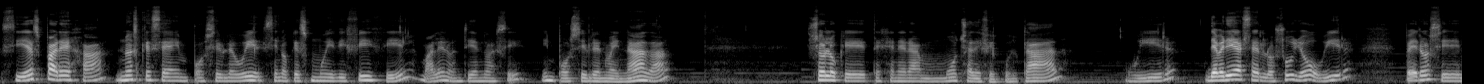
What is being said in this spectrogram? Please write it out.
si es pareja, no es que sea imposible huir, sino que es muy difícil, ¿vale? Lo entiendo así. Imposible no hay nada. Solo que te genera mucha dificultad huir. Debería ser lo suyo, huir. Pero si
